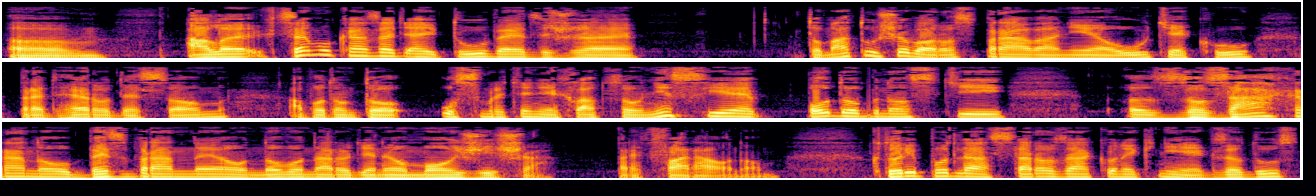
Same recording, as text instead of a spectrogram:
Um, ale chcem ukázať aj tú vec, že to Matúšovo rozprávanie o úteku pred Herodesom a potom to usmrtenie chlapcov nesie podobnosti e, so záchranou bezbranného novonarodeného Mojžiša pred faraónom, ktorý podľa starozákonnej knihy Exodus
